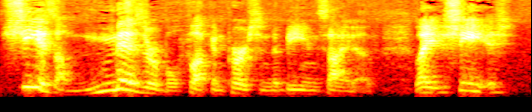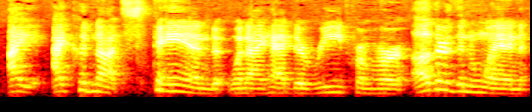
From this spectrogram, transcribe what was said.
she is a miserable fucking person to be inside of. Like she, I, I could not stand when I had to read from her, other than when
